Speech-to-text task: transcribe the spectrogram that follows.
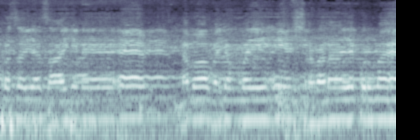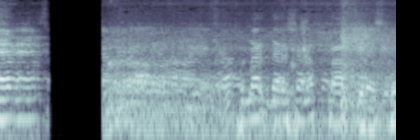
ప్రసయ సాయినే నమో వయం వై శ్రవణాయ కుర్మః పునర్దర్శన ప్రాప్తిరస్తు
